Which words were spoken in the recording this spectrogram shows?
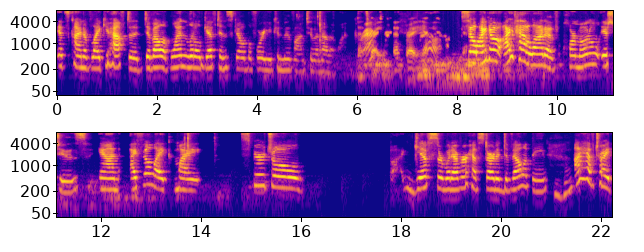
it's kind of like you have to develop one little gift and skill before you can move on to another one. Correct? That's right. That's right. Yeah. So I know I've had a lot of hormonal issues, and I feel like my spiritual gifts or whatever have started developing. Mm-hmm. I have tried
